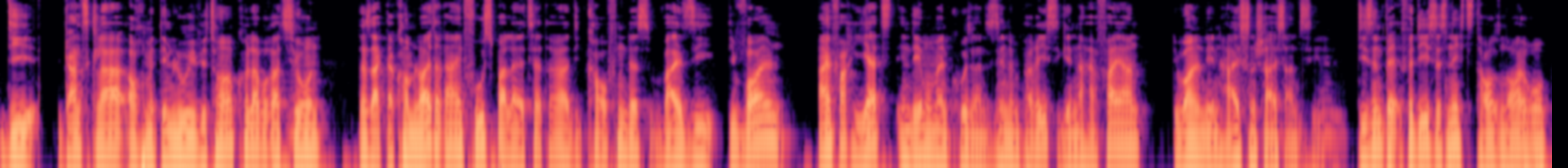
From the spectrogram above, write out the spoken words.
die ganz klar auch mit dem Louis Vuitton-Kollaboration, da sagt, da kommen Leute rein, Fußballer etc., die kaufen das, weil sie, die wollen einfach jetzt in dem Moment cool sein. Sie sind in Paris, die gehen nachher feiern, die wollen den heißen Scheiß anziehen. Mhm. Die sind, für die ist es nichts, 1000 Euro.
